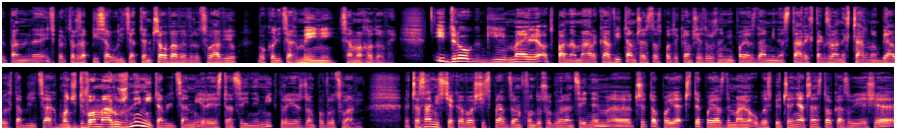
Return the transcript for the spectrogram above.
e, pan e, inspektor zapisał ulica Tęczowa we Wrocławiu w okolicach myjni samochodowej. I drugi mail od pana Marka. Witam, często spotykam się z różnymi pojazdami na starych, tak zwanych czarno-białych tablicach, bądź dwoma różnymi tablicami rejestracyjnymi, które jeżdżą po Wrocławiu. Czasami z ciekawości sprawdzam w funduszu gwarancyjnym, e, czy, to czy te pojazdy mają ubezpieczenia. Często okazuje się,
